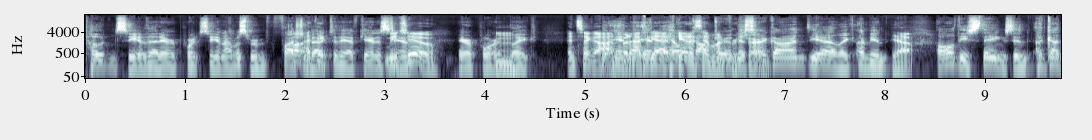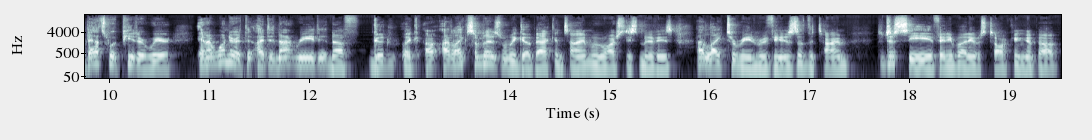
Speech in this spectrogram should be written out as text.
potency of that airport scene. I was flashing I back to the Afghanistan me too airport, like and Saigon and, but and Afga- the afghanistan one for the sure Saigon. Yeah, like I mean, Yeah. all these things, and uh, God, that's what Peter Weir. And I wonder, if I did not read enough good. Like I, I like sometimes when we go back in time, we watch these movies. I like to read reviews of the time to just see if anybody was talking about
